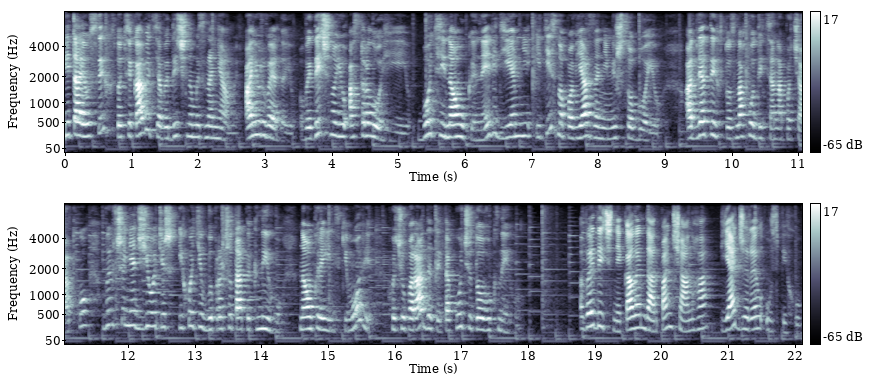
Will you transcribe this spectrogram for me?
Вітаю усіх, хто цікавиться ведичними знаннями, аюрведою, ведичною астрологією, бо ці науки невід'ємні і тісно пов'язані між собою. А для тих, хто знаходиться на початку вивчення джйотіш і хотів би прочитати книгу на українській мові, хочу порадити таку чудову книгу. Ведичний календар Панчанга П'ять джерел успіху.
